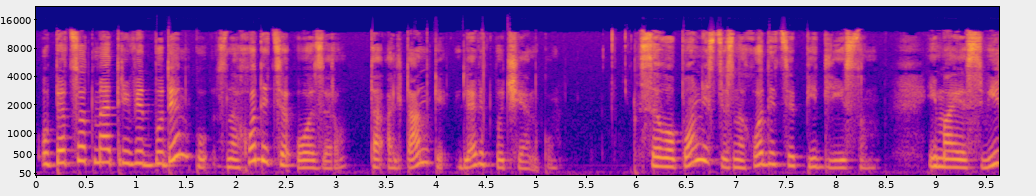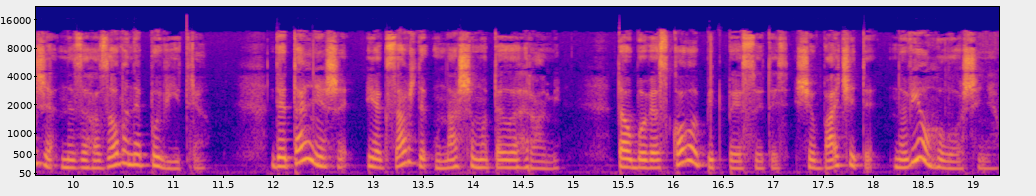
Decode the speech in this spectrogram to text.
У 500 метрів від будинку знаходиться озеро та альтанки для відпочинку. Село повністю знаходиться під лісом і має свіже незагазоване повітря. Детальніше, як завжди, у нашому телеграмі. Та обов'язково підписуйтесь, щоб бачити нові оголошення.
